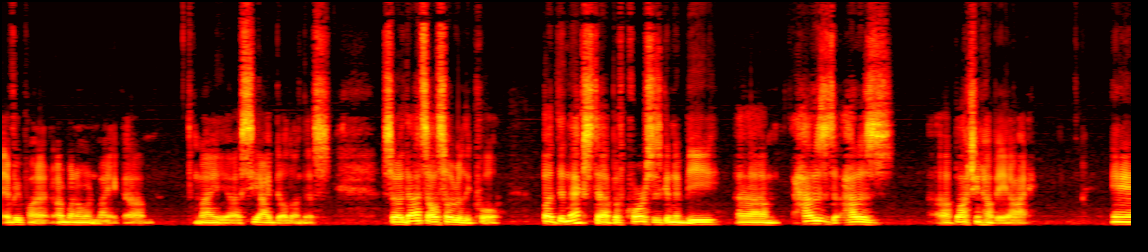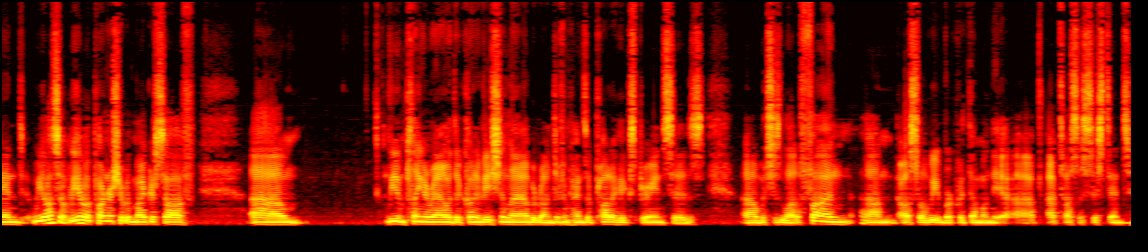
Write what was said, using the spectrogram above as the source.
every point I want to run my um, my uh, CI build on this. So that's also really cool. But the next step, of course, is going to be um, how does how does uh, blockchain help AI? And we also we have a partnership with Microsoft. Um, we've been playing around with their co-innovation lab around different kinds of product experiences, uh, which is a lot of fun. Um, also, we work with them on the uh, Aptos Assistant,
